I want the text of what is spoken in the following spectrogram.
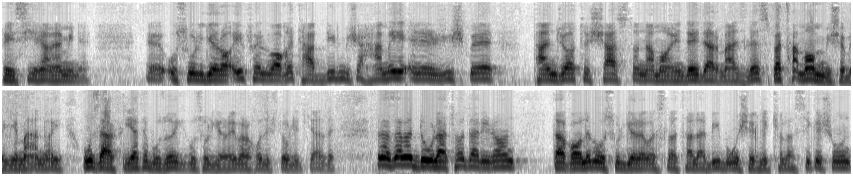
رئیسی هم همینه. اصولگرایی فی الواقع تبدیل میشه همه انرژیش به 50 تا 60 تا نماینده در مجلس و تمام میشه به یه معنایی اون ظرفیت بزرگی که اصولگرایی برای خودش تولید کرده. به نظر من دولت ها در ایران در قالب اصولگرایی و اصلاح طلبی به اون شکل کلاسیکشون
